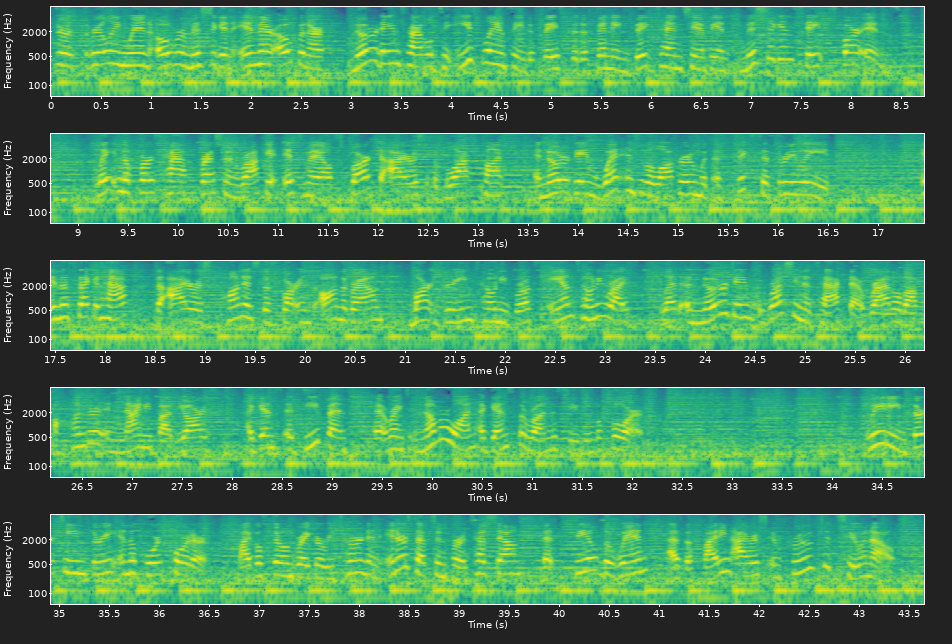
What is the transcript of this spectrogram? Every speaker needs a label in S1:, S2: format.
S1: After a thrilling win over Michigan in their opener, Notre Dame traveled to East Lansing to face the defending Big Ten champion Michigan State Spartans. Late in the first half, freshman Rocket Ismail sparked the Irish with a blocked punt, and Notre Dame went into the locker room with a 6 3 lead. In the second half, the Irish punished the Spartans on the ground. Mark Green, Tony Brooks, and Tony Rice led a Notre Dame rushing attack that rattled off 195 yards against a defense that ranked number one against the run the season before. Leading 13 3 in the fourth quarter, Michael Stonebreaker returned an interception for a touchdown that sealed the win as the Fighting Irish improved to 2 0.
